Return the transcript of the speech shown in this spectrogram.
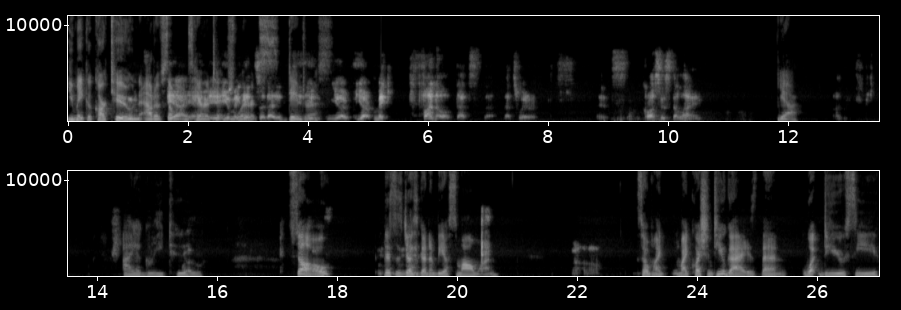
you make a cartoon out of someone's yeah, heritage you, you where it's so it, dangerous. You, you're you're making fun of. That's that's where it crosses the line. Yeah. I agree too. Well, so, this is just going to be a small one. Uh-huh. So my my question to you guys then, what do you see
